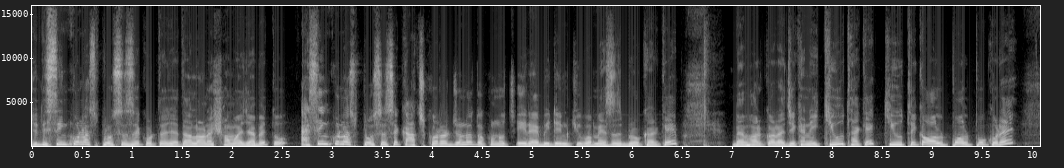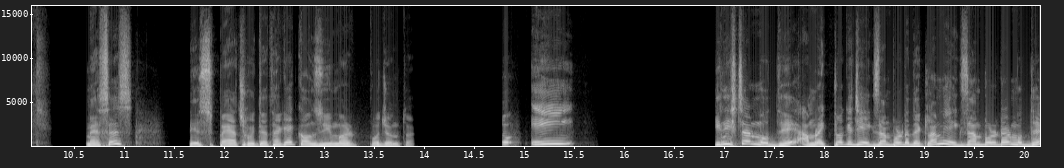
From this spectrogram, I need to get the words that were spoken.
যদি সিঙ্কোনাস প্রসেসে করতে যায় তাহলে অনেক সময় যাবে। তো অ্যাসিঙ্কোনাস প্রসেসে কাজ করার জন্য তখন হচ্ছে এই র্যাবিট এম কিউ বা মেসেজ ব্রোকারকে ব্যবহার করা, যেখানে এই কিউ থাকে কিউ থেকে অল্প অল্প করে মেসেজ ডিসপ্যাচ হইতে থাকে কনজিউমার পর্যন্ত। তো এই জিনিসটার মধ্যে আমরা একটু আগে যে এক্সাম্পলটা দেখলাম, এই এক্সাম্পলটার মধ্যে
